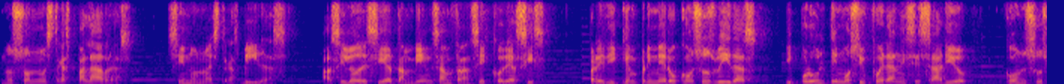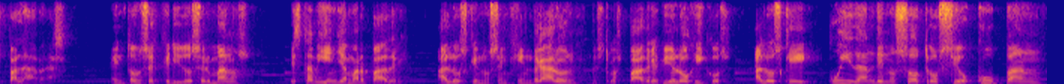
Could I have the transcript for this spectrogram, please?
no son nuestras palabras, sino nuestras vidas. Así lo decía también San Francisco de Asís. Prediquen primero con sus vidas y por último, si fuera necesario, con sus palabras. Entonces, queridos hermanos, está bien llamar Padre a los que nos engendraron, nuestros padres biológicos, a los que cuidan de nosotros, se ocupan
